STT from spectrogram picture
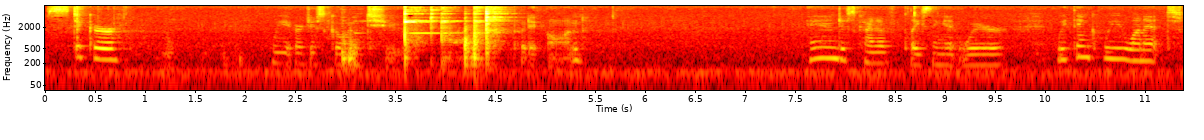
sticker, we are just going to put it on and just kind of placing it where we think we want it.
